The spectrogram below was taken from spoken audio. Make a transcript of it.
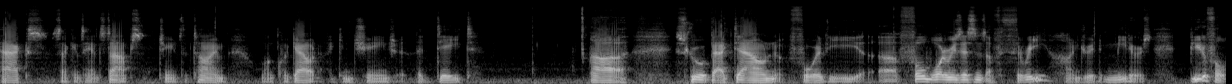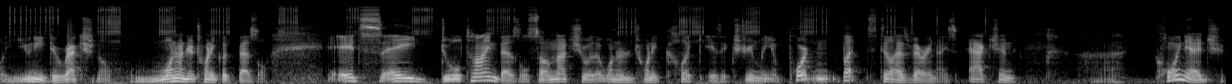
hacks, seconds hand stops, change the time. One click out, I can change the date. Uh, screw it back down for the uh, full water resistance of 300 meters. Beautiful unidirectional 120 click bezel. It's a dual time bezel, so I'm not sure that 120 click is extremely important, but still has very nice action. Uh, coin edge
